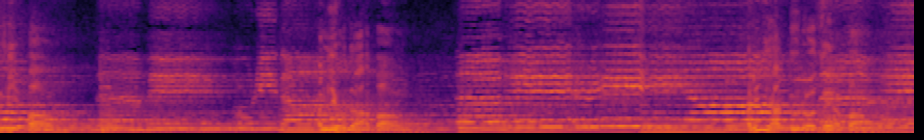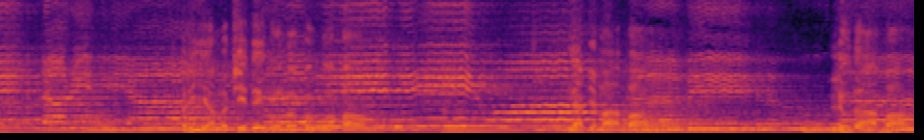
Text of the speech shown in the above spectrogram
သမီးအပေါင်းအမျိုးသားအပေါင်းအရိယာသူတော်စင်အပေါင်းအရိယာမဖြစ်သေးကုန်သောပုဂ္ဂိုလ်အပေါင်းနတ်မြမအပေါင်းလူသားအပေါင်း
